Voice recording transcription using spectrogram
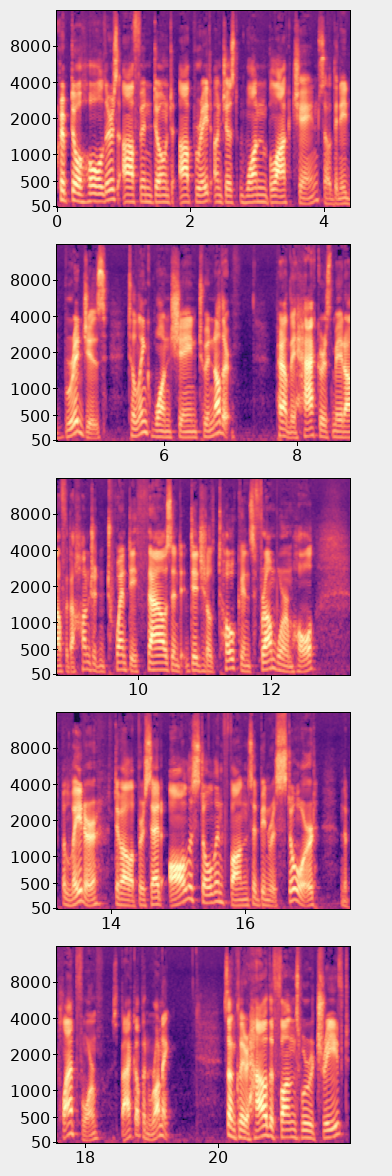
Crypto holders often don't operate on just one blockchain, so they need bridges to link one chain to another. Apparently, hackers made off with 120,000 digital tokens from Wormhole, but later, developers said all the stolen funds had been restored and the platform is back up and running. It's unclear how the funds were retrieved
